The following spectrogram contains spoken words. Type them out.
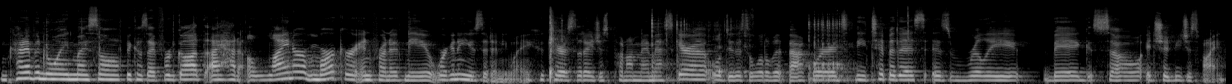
I'm kind of annoying myself because I forgot that I had a liner marker in front of me. We're gonna use it anyway. Who cares that I just put on my mascara? We'll do this a little bit backwards. The tip of this is really big, so it should be just fine.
